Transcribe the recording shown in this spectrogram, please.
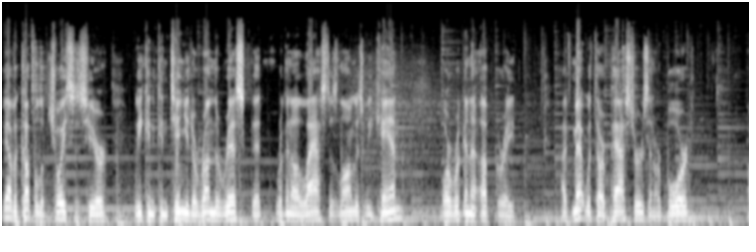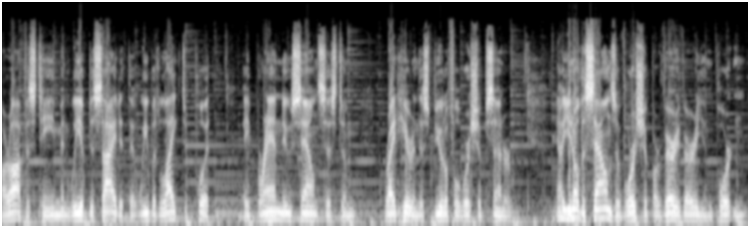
We have a couple of choices here. We can continue to run the risk that we're going to last as long as we can, or we're going to upgrade. I've met with our pastors and our board, our office team, and we have decided that we would like to put a brand new sound system right here in this beautiful worship center. Now, you know, the sounds of worship are very, very important,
